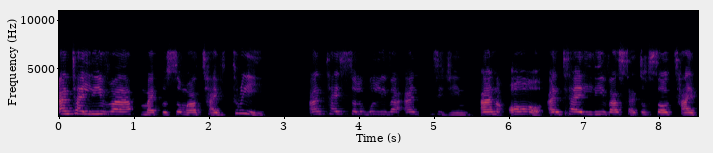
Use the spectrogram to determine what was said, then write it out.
anti-liver microsomal type 3, anti-soluble liver antigen, and or anti-liver cytosol type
